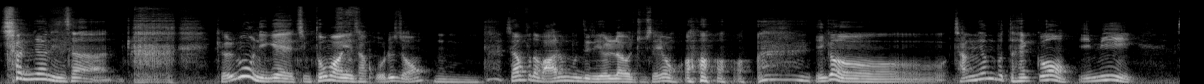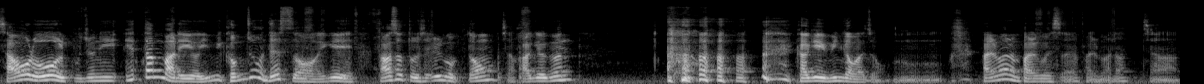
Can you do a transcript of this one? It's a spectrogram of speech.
천년 인산. 결국은 이게 지금 도마에 자꾸 오르죠. 음, 생각보다 많은 분들이 연락을 주세요. 이거 작년부터 했고 이미 4월, 5월 꾸준히 했단 말이에요. 이미 검증은 됐어. 이게 다섯 동에서 일곱 동. 자 가격은 가격이 민감하죠. 음, 8만 원 팔고 있어요. 8만 원. 자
